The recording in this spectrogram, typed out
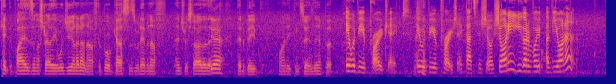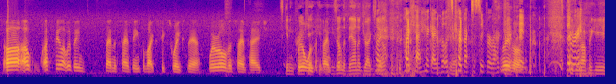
keep the players in Australia, would you? And I don't know if the broadcasters would have enough interest either. That, Yeah. that'd be my only concern there. But It would be a project. It would be a project, that's for sure. Shawnee, you got a, vo- a view on it? Uh, I, I feel like we've been saying the same thing for like six weeks now. We're all on the same page. it's getting We all cranky. want the He's on the downer drugs now. okay, okay. Well, let's go back to Super Rugby Move on. Then. the, Kick 'em Red- up a gear.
